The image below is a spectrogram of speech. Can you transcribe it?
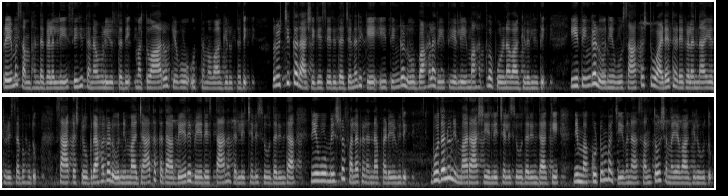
ಪ್ರೇಮ ಸಂಬಂಧಗಳಲ್ಲಿ ಸಿಹಿತನ ಉಳಿಯುತ್ತದೆ ಮತ್ತು ಆರೋಗ್ಯವು ಉತ್ತಮವಾಗಿರುತ್ತದೆ. ವೃಶ್ಚಿಕ ರಾಶಿಗೆ ಸೇರಿದ ಜನರಿಗೆ ಈ ತಿಂಗಳು ಬಹಳ ರೀತಿಯಲ್ಲಿ ಮಹತ್ವಪೂರ್ಣವಾಗಿರಲಿದೆ. ಈ ತಿಂಗಳು ನೀವು ಸಾಕಷ್ಟು ಅಡೆತಡೆಗಳನ್ನು ಎದುರಿಸಬಹುದು. ಸಾಕಷ್ಟು ಗ್ರಹಗಳು ನಿಮ್ಮ ಜಾತಕದ ಬೇರೆ ಬೇರೆ ಸ್ಥಾನದಲ್ಲಿ ಚಲಿಸುವುದರಿಂದ ನೀವು ಮಿಶ್ರ ಫಲಗಳನ್ನು ಪಡೆಯುವಿರಿ. ಬುಧನು ನಿಮ್ಮ ರಾಶಿಯಲ್ಲಿ ಚಲಿಸುವುದರಿಂದಾಗಿ ನಿಮ್ಮ ಕುಟುಂಬ ಜೀವನ ಸಂತೋಷಮಯವಾಗಿರುವುದು.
